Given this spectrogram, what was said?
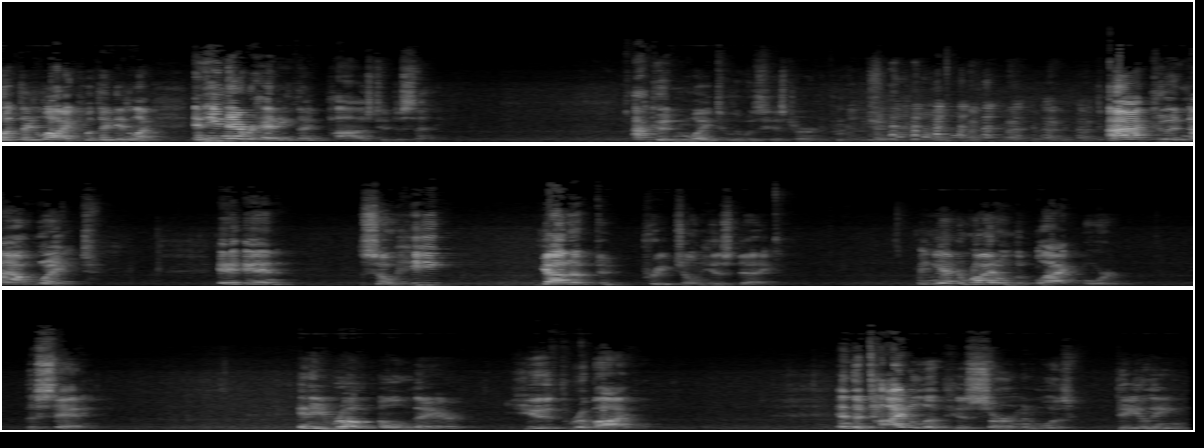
What they liked, what they didn't like. And he never had anything positive to say. I couldn't wait till it was his turn to preach. I could not wait. And, and, so he got up to preach on his day. And he had to write on the blackboard the setting. And he wrote on there, Youth Revival. And the title of his sermon was Dealing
